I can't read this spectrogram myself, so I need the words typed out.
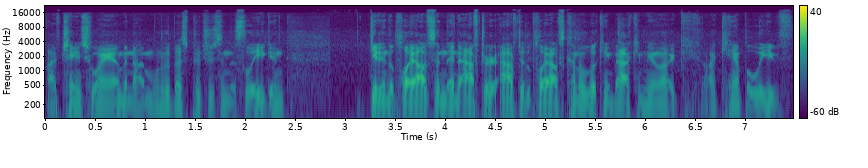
I've changed who I am, and I'm one of the best pitchers in this league. And getting the playoffs, and then after after the playoffs, kind of looking back and being like, I can't believe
